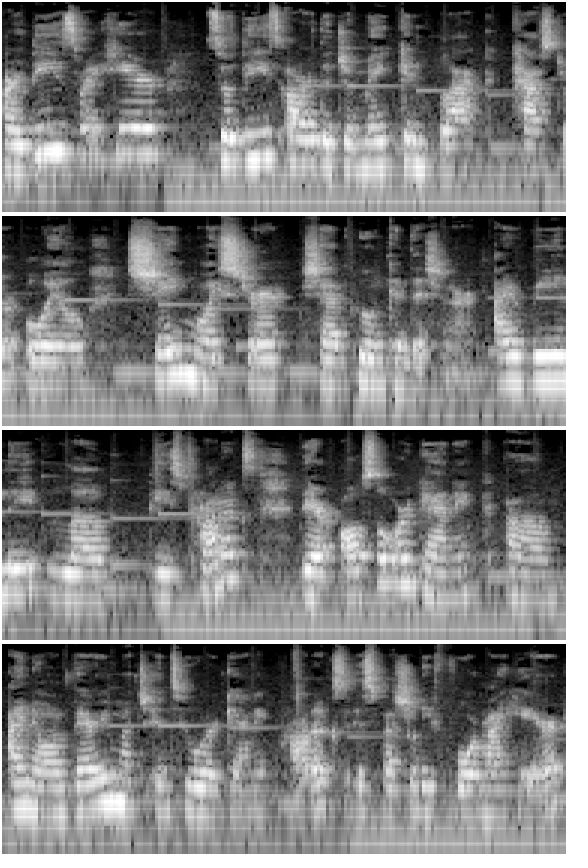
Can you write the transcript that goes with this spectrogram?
are these right here. So these are the Jamaican Black Castor Oil Shea Moisture Shampoo and Conditioner. I really love these products. They're also organic. Um, I know I'm very much into organic products, especially for my hair.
